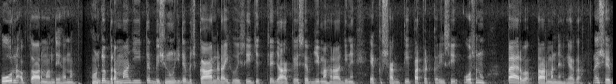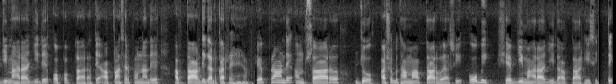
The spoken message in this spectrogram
ਪੂਰਨ ਅਵਤਾਰ ਮੰਨਦੇ ਹਨ। ਹੁਣ ਜੋ ਬ੍ਰਹਮਾ ਜੀ ਤੇ ਵਿਸ਼ਨੂੰ ਜੀ ਦੇ ਵਿਚਕਾਰ ਲੜਾਈ ਹੋਈ ਸੀ, ਜਿੱਥੇ ਜਾ ਕੇ ਸ਼ਿਵ ਜੀ ਮਹਾਰਾਜ ਜੀ ਨੇ ਇੱਕ ਸ਼ਕਤੀ ਪ੍ਰਗਟ ਕਰੀ ਸੀ ਉਸ ਨੂੰ ਭੈਰਵ ਅਵਤਾਰ ਮੰਨਿਆ ਗਿਆਗਾ। ਉਹਨੇ ਸ਼ਿਵ ਜੀ ਮਹਾਰਾਜ ਜੀ ਦੇ ਉਪ ਅਵਤਾਰ ਆ ਤੇ ਆਪਾਂ ਸਿਰਫ ਉਹਨਾਂ ਦੇ ਅਵਤਾਰ ਦੀ ਗੱਲ ਕਰ ਰਹੇ ਹਾਂ। ਸ਼ਿਵ ਪੁਰਾਣ ਦੇ ਅਨੁਸਾਰ ਜੋ ਅਸ਼ਵਧਾਮਾ ਅਵਤਾਰ ਹੋਇਆ ਸੀ, ਉਹ ਵੀ ਸ਼ਿਵਜੀ ਮਹਾਰਾਜ ਜੀ ਦਾ ਅਵਤਾਰ ਹੀ ਸੀ। ਤੇ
